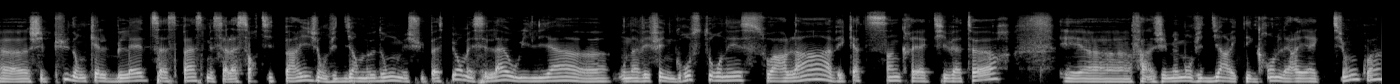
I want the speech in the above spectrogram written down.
Euh, je sais plus dans quel bled ça se passe, mais c'est à la sortie de Paris. J'ai envie de dire Meudon, mais je suis pas sûre. Mais c'est là où il y a, euh, on avait fait une grosse tournée ce soir-là avec quatre cinq réactivateurs et euh, enfin j'ai même envie de dire avec des grandes réactions quoi.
